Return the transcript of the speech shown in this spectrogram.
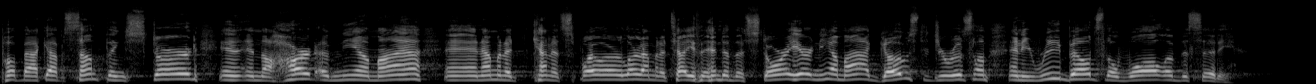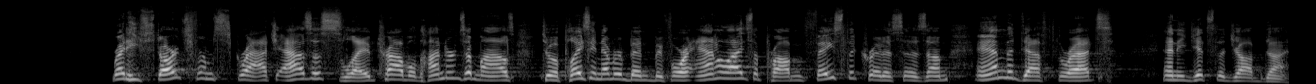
put back up, something stirred in, in the heart of Nehemiah. And I'm going to kind of spoiler alert, I'm going to tell you the end of the story here. Nehemiah goes to Jerusalem and he rebuilds the wall of the city. Right? He starts from scratch as a slave, traveled hundreds of miles to a place he'd never been before, analyzed the problem, faced the criticism and the death threats, and he gets the job done.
